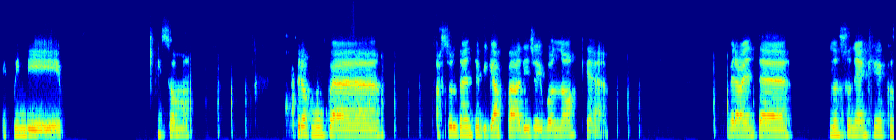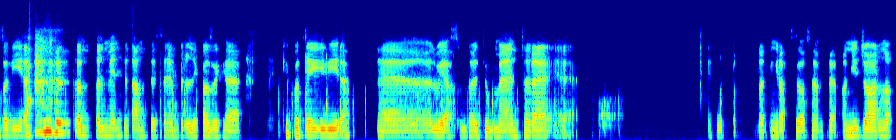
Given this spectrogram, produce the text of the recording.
e quindi insomma, però comunque assolutamente big up a DJ Bonnò che veramente non so neanche cosa dire, talmente tante sarebbero le cose che, che potrei dire. Eh, lui è assolutamente un mentore e, e tutto. Lo ringrazio sempre, ogni giorno,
